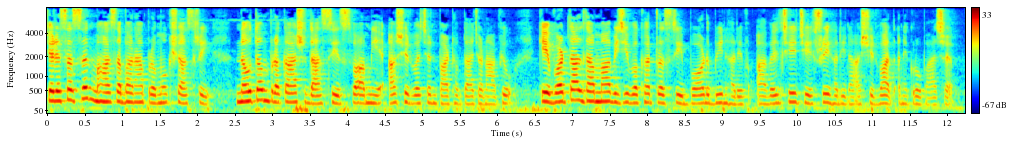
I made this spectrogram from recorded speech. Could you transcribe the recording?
જ્યારે સત્સંગ મહાસભાના પ્રમુખ શાસ્ત્રી નૌતમ પ્રકાશ દાસજી સ્વામીએ આશીર્વચન પાઠવતા જણાવ્યું કે વડતાલ ધામમાં બીજી વખત ટ્રસ્ટી બોર્ડ બિનહરીફ આવેલ છે, જે શ્રી હરિના આશીર્વાદ અને કૃપા છે.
